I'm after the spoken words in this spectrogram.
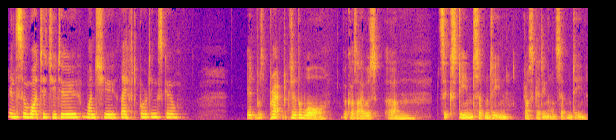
And so, what did you do once you left boarding school? It was practically the war because I was um, 16, 17, just getting on 17.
